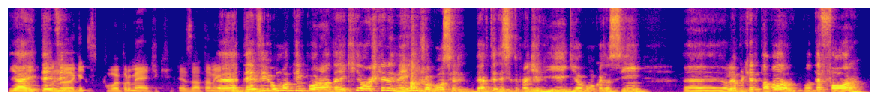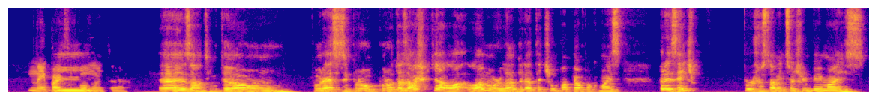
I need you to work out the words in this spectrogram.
E aí teve. O Nuggets foi pro Magic, exatamente. É, teve uma temporada aí que eu acho que ele nem jogou, se ele deve ter descido para D-League, alguma coisa assim. É, eu lembro que ele estava até fora. Nem participou e... muito, né? É, exato. Então, por essas e por, por outras, acho que lá, lá, no Orlando ele até tinha um papel um pouco mais presente, por justamente seu time bem mais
